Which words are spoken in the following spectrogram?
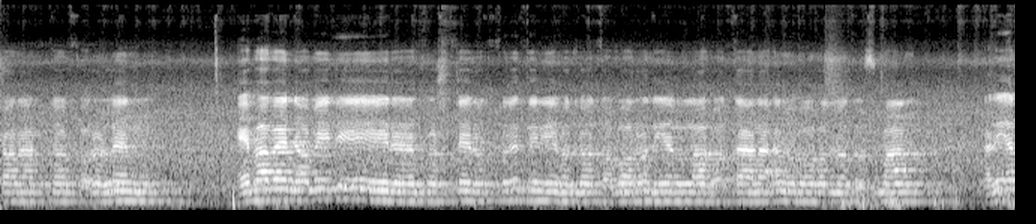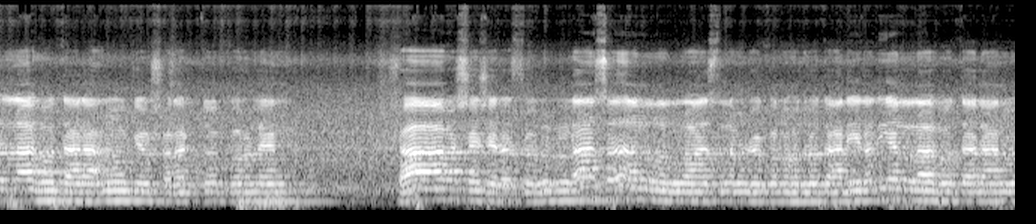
শনাক্ত করলেন। এভাবে নবীজির প্রশ্নের উত্তরে তিনি হজরত অমর রাদিয়াল্লাহু তাআলা আনহু হজরত উসমান রাদিয়াল্লাহু তাআলা আনহুকেও শনাক্ত করলেন। সব শেষে রসুল্লাহ সাল্লাম যখন হজরত আলী রাজি আল্লাহ তালানু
